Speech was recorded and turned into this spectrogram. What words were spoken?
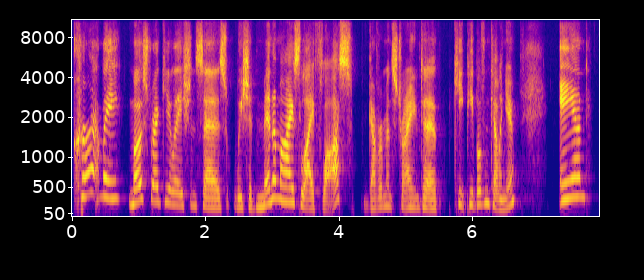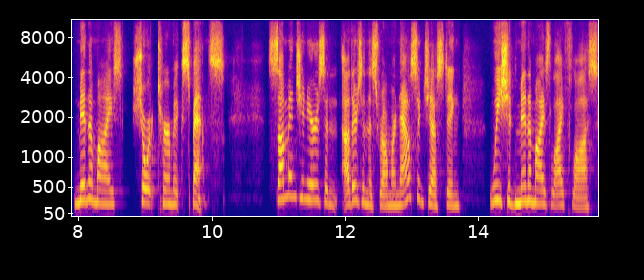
Currently, most regulation says we should minimize life loss, government's trying to keep people from killing you, and minimize short term expense. Some engineers and others in this realm are now suggesting we should minimize life loss,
